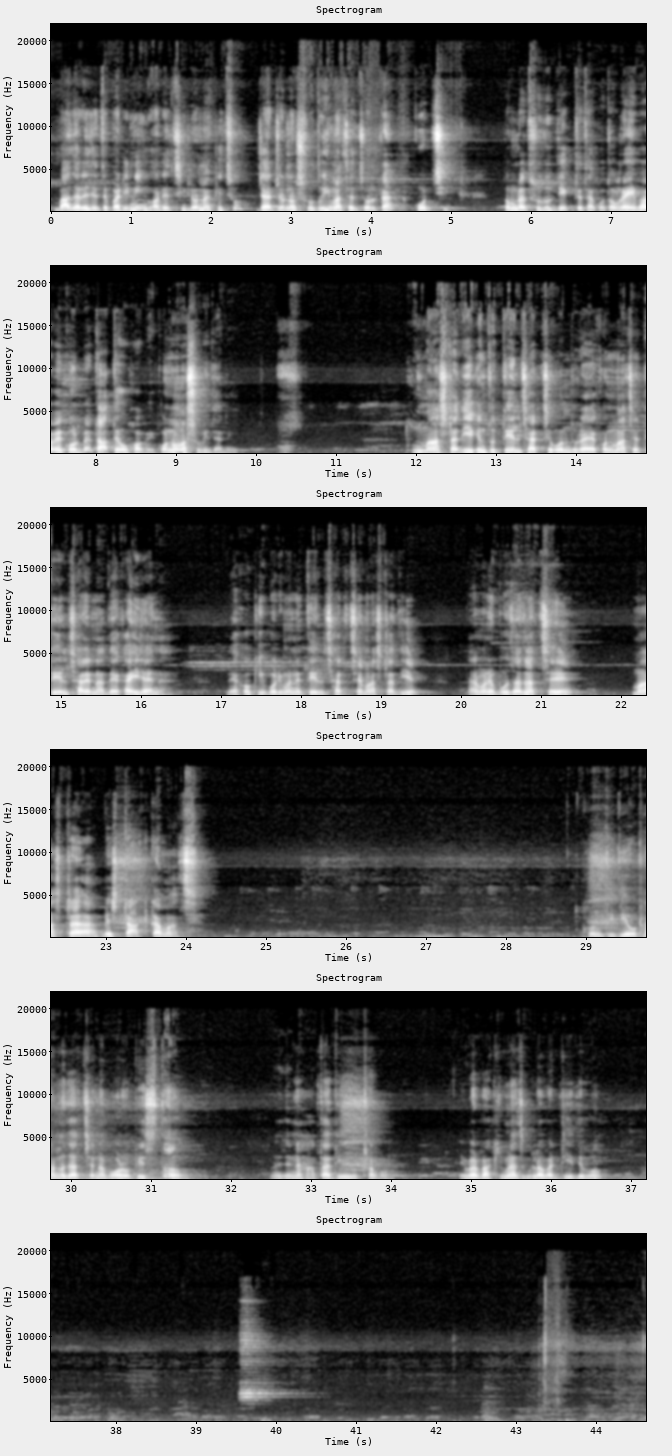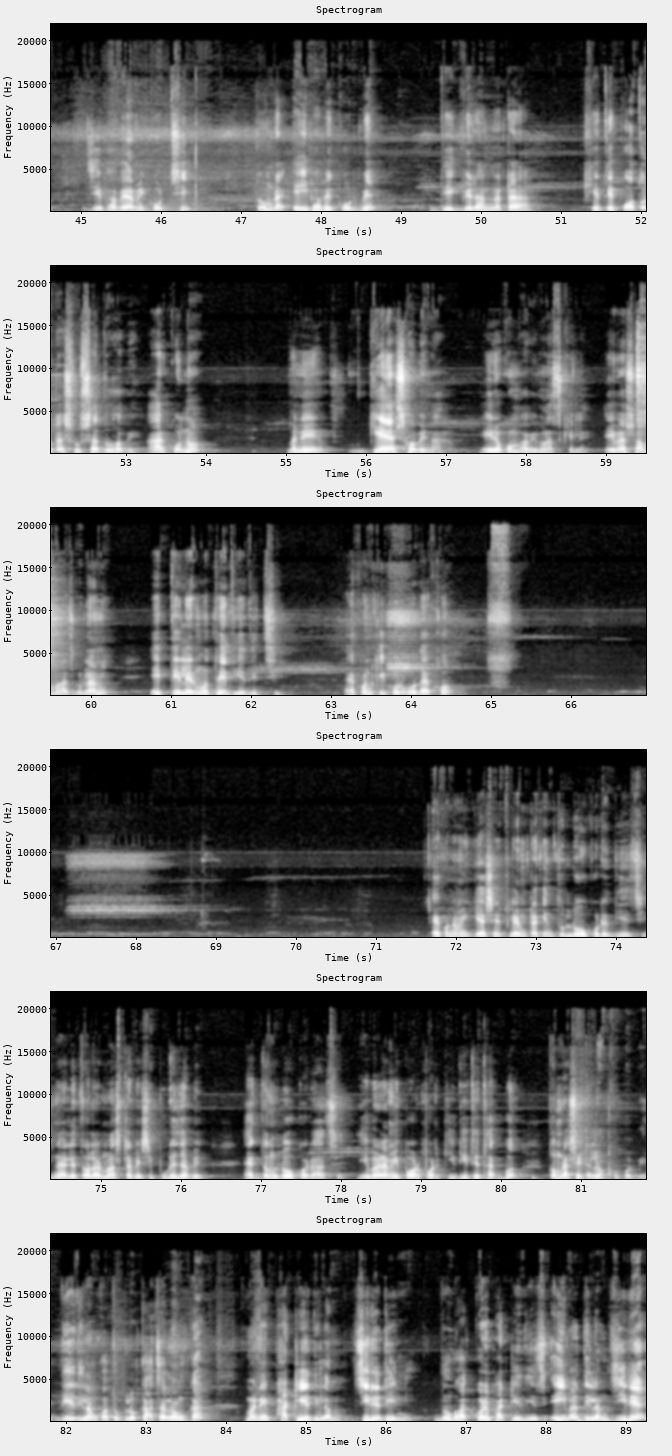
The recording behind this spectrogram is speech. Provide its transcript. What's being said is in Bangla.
বাজারে যেতে পারিনি, ঘরে ছিল না কিছু, যার জন্য শুধুই মাছের ঝোলটা করছি। তোমরা শুধু দেখতে থাকো, তোমরা এইভাবে করবে, তাতেও হবে, কোনো অসুবিধা নেই। মাছটা দিয়ে কিন্তু তেল ছাড়ছে বন্ধুরা, এখন মাছে তেল ছাড়ে না, দেখাই যায় না। দেখো কি পরিমাণে তেল ছাড়ছে মাছটা দিয়ে। তার মানে বোঝা যাচ্ছে মাছটা বেশ টাটকা মাছ। খুন্তি দিয়ে ওঠানো যাচ্ছে না, বড় পিস তো। ওই জন্য হাতা দিয়ে উঠাবো। এবার বাকি মাছগুলো আবার দিয়ে দেবো। যেভাবে আমি করছি তোমরা এইভাবে করবে, দেখবে রান্নাটা খেতে কতটা সুস্বাদু হবে। আর কোনো মানে গ্যাস হবে না এরকমভাবে মাছ খেলে। এবার সব মাছগুলো আমি এই তেলের মধ্যেই দিয়ে দিচ্ছি। এখন কি করব দেখো? এখন আমি গ্যাসের ফ্লেমটা কিন্তু লো করে দিয়েছি, নাহলে তলার মাছটা বেশি পুড়ে যাবে। একদম লো করা আছে। এবার আমি পরপর কি দিতে থাকব, তোমরা সেটা লক্ষ্য করবে। দিয়ে দিলাম কতগুলো কাঁচা লঙ্কা মানে ফাটিয়ে দিলাম, চিড়ে দিইনি দুভাগ করে ফাটিয়ে দিয়েছি। এইবার দিলাম জিরে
